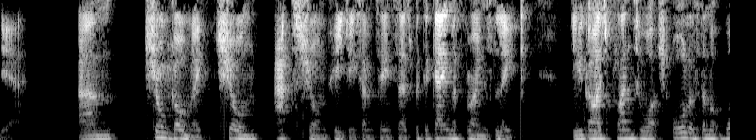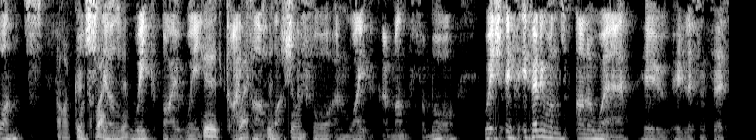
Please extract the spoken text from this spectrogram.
Yeah. Um, Sean Gormley, Sean at Sean PG17 says, with the Game of Thrones leak, do you guys plan to watch all of them at once, Oh, good or still week by week? Good I can't watch Sean. the four and wait a month for more. Which, if, if anyone's unaware who who listens to this,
